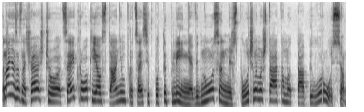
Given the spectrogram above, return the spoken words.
Видання зазначає, що цей крок є останнім в процесі потепління відносин між Сполученими Штатами та Білоруссю.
